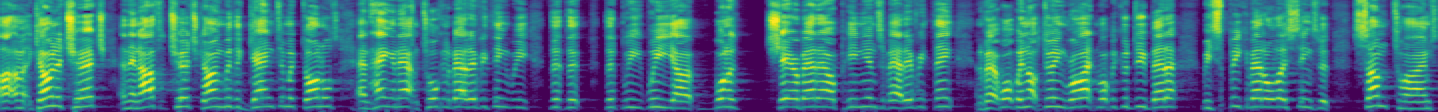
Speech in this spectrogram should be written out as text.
uh, going to church and then after church going with a gang to McDonald's and hanging out and talking about everything we, that, that, that we, we uh, want to share about our opinions about everything and about what we're not doing right and what we could do better. We speak about all those things, but sometimes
